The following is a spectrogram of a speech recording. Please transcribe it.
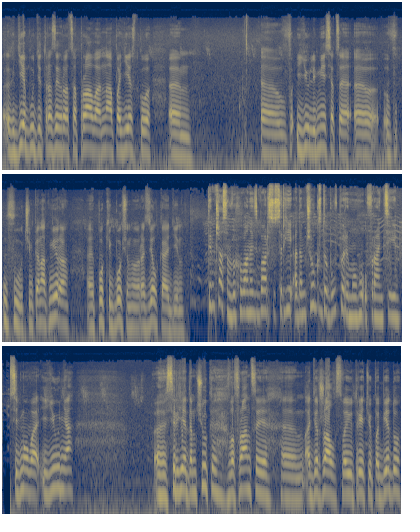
где будет разыгрываться право на поездку э, э, в июле месяце э, в Уфу, чемпионат мира э, по кикбоксингу, разделка 1. Тим часом вихованець Барсу Сергій Адамчук здобув перемогу у Франції. 7 июня э, Сергей Адамчук во Франции э, одержал свою третью победу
